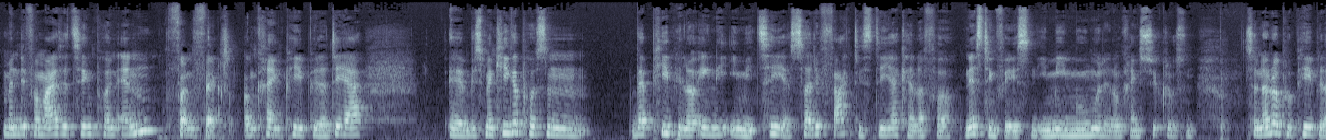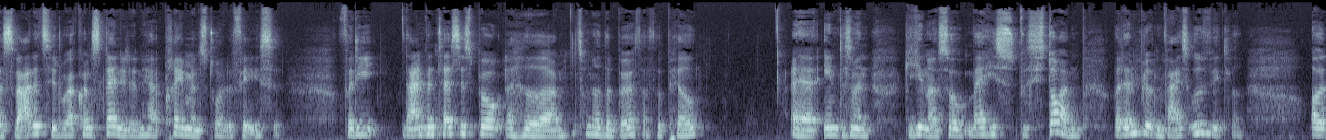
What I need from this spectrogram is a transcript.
men det får mig til at tænke på en anden fun fact omkring p-piller. Det er, øh, hvis man kigger på sådan, hvad p-piller egentlig imiterer, så er det faktisk det, jeg kalder for nestingfasen i min mumodel omkring cyklusen. Så når du er på p-piller, svarer det til, at du er konstant i den her præmenstruelle fase. Fordi der er en fantastisk bog, der hedder, jeg tror, den hedder The Birth of the Pill, Uh, en, der simpelthen gik ind og så, hvad er historien, hvordan blev den faktisk udviklet. Og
